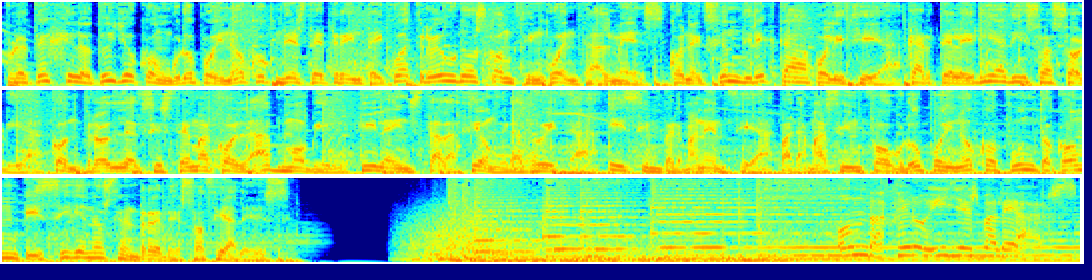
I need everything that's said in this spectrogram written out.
Protege lo tuyo con Grupo Inoco desde 34 euros con 50 al mes. Conexión directa a policía, cartelería disuasoria, control del sistema con la app móvil y la instalación gratuita. Y sin permanencia. Para más info, grupoinoco.com y síguenos en redes sociales. Onda Cero Illes Balears.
